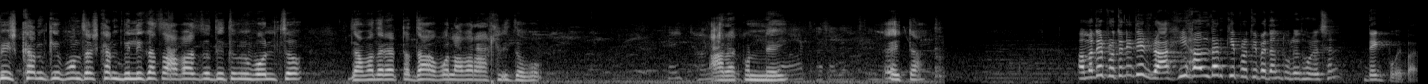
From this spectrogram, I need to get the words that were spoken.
বিশ খান কি পঞ্চাশ খান বিলি কাছে আবার যদি তুমি বলছো যে আমাদের একটা দাও বল আবার আসলি দেবো। আর এখন নেই। এইটা। আমাদের প্রতিনিধি রাহি হালদার কি প্রতিবেদন তুলে ধরেছেন? দেখব এবার।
